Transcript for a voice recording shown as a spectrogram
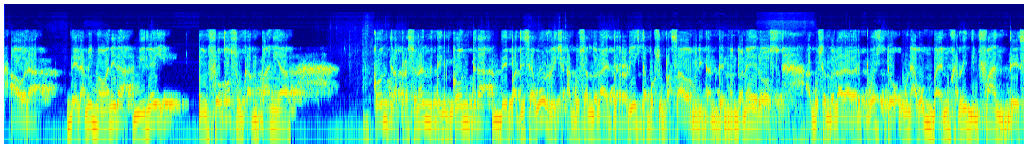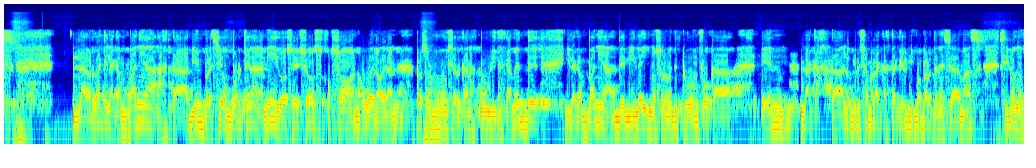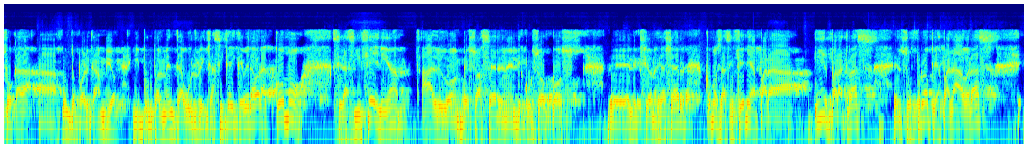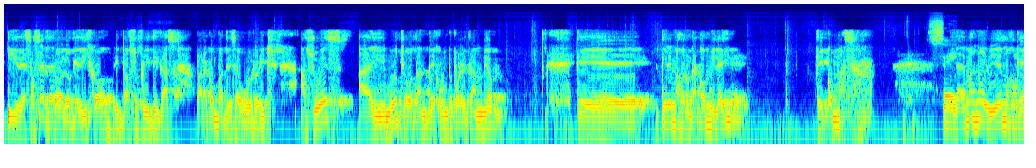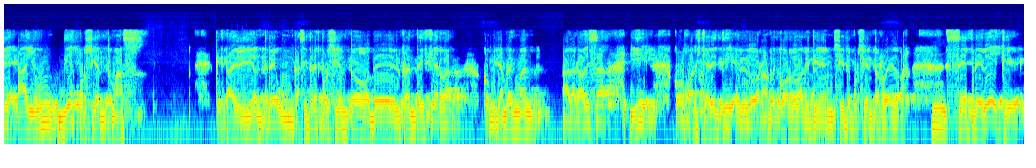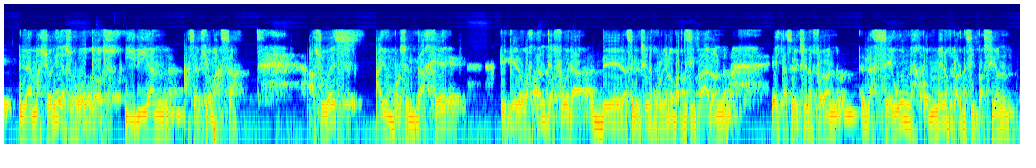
Ahora, de la misma manera, Milei enfocó su campaña contra, personalmente en contra de Patricia Burrich, acusándola de terrorista por su pasado militante en Montoneros, acusándola de haber puesto una bomba en un jardín de infantes, la verdad que la campaña hasta dio impresión, porque eran amigos ellos, o son, o bueno, eran personas muy cercanas públicamente, y la campaña de Milei no solamente estuvo enfocada en la casta, lo que él llama la casta que él mismo pertenece además, sino que enfocada a Juntos por el Cambio, y puntualmente a Bullrich. Así que hay que ver ahora cómo se las ingenia, algo empezó a hacer en el discurso post eh, elecciones de ayer, cómo se las ingenia para ir para atrás en sus propias palabras y de deshacer todo lo que dijo y todas sus críticas para con Patricia Bullrich. A su vez, hay muchos votantes juntos por el cambio que tienen más bronca con Milei que con Massa. Y además no olvidemos que hay un 10% más que está dividido entre un casi 3% del frente de izquierda, con Miriam Breckman a la cabeza, y con Juan Schiaretti, el gobernador de Córdoba, que tiene un 7% alrededor. Mm. Se prevé que la mayoría de esos votos irían a Sergio Massa. A su vez, hay un porcentaje que quedó bastante afuera de las elecciones porque no participaron. Estas elecciones fueron las segundas con menos participación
